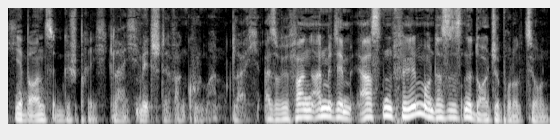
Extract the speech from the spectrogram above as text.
hier bei uns im Gespräch gleich. Mit Stefan Kuhlmann gleich. Also wir fangen an mit dem ersten Film und das ist eine deutsche Produktion.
